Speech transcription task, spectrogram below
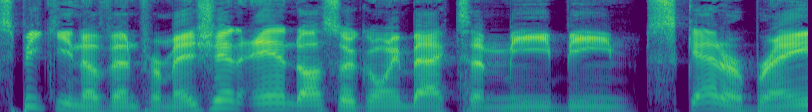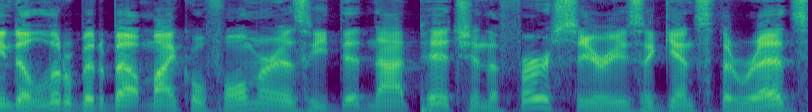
Speaking of information, and also going back to me being scatterbrained, a little bit about Michael Fulmer as he did not pitch in the first series against the Reds.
